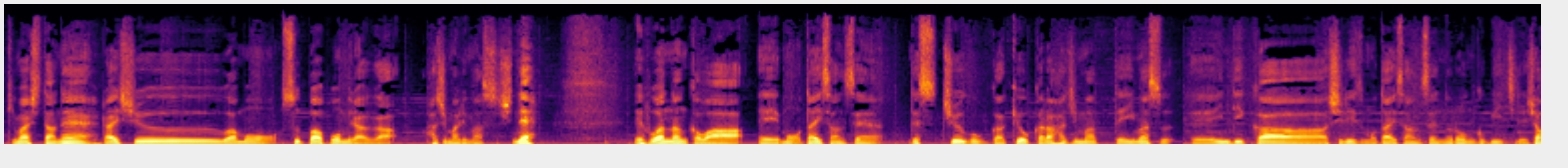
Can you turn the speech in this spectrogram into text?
来ましたね。来週はもうスーパーフォーミュラーが始まりますしね。F1 なんかは、えーもう第3戦です。中国が今日から始まっています。えーインディカーシリーズも第3戦のロングビーチでしょ。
